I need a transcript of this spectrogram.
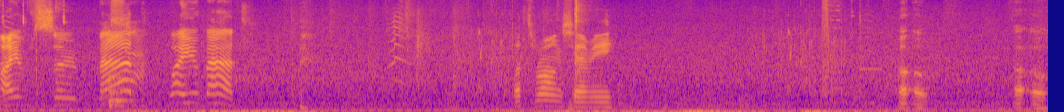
I am so mad. Why are you mad? What's wrong, Sammy? Uh oh. Uh oh.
